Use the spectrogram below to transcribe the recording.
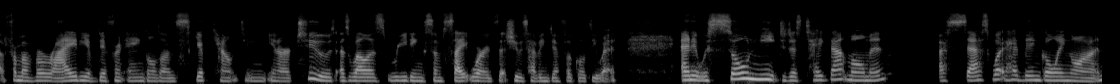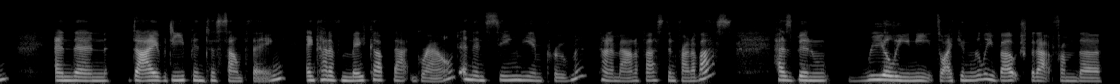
uh, from a variety of different angles on skip counting in our twos as well as reading some sight words that she was having difficulty with and it was so neat to just take that moment assess what had been going on and then dive deep into something and kind of make up that ground and then seeing the improvement kind of manifest in front of us has been really neat. So i can really vouch for that from the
